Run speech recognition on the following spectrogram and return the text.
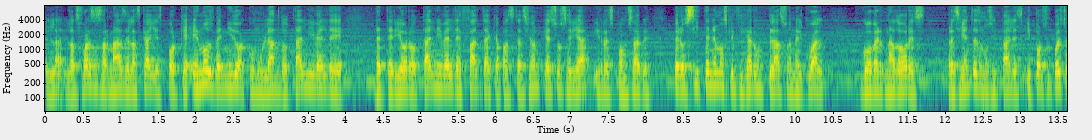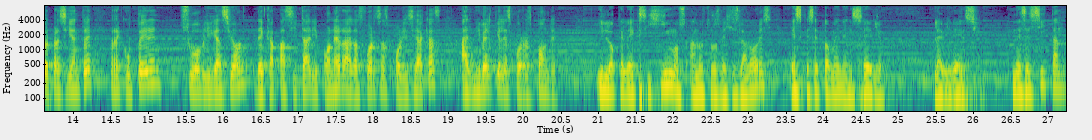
las Fuerzas Armadas de las calles, porque hemos venido acumulando tal nivel de deterioro, tal nivel de falta de capacitación, que eso sería irresponsable. Pero sí tenemos que fijar un plazo en el cual gobernadores, presidentes municipales y por supuesto el presidente recuperen su obligación de capacitar y poner a las fuerzas policíacas al nivel que les corresponde. Y lo que le exigimos a nuestros legisladores es que se tomen en serio la evidencia. Necesitan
